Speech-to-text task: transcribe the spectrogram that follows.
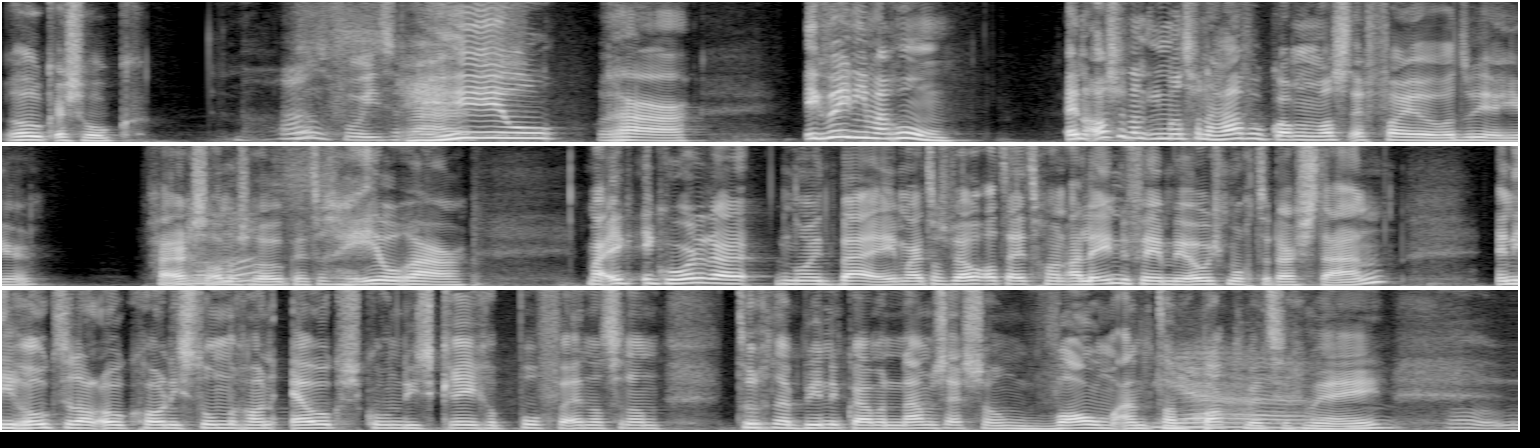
rokershok. Dat is voor iets raars. Heel raar. Ik weet niet waarom. En als er dan iemand van de HAVO kwam, dan was het echt van, joh, wat doe jij hier? Ga ergens Wat? anders roken. Het was heel raar. Maar ik, ik hoorde daar nooit bij. Maar het was wel altijd gewoon, alleen de VMBO'ers mochten daar staan. En die rookten dan ook gewoon, die stonden gewoon elke seconde die ze kregen poffen. En dat ze dan terug naar binnen kwamen, dan namen ze echt zo'n walm aan tabak met zich mee. Wow.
